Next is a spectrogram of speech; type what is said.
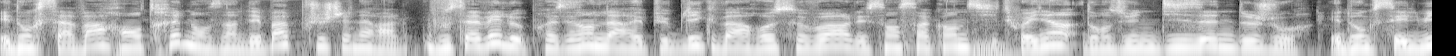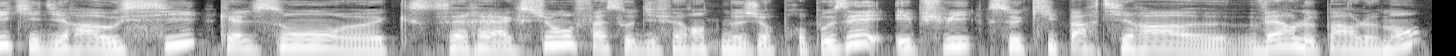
Et donc ça va rentrer dans un débat plus général. Vous savez, le président de la République va recevoir les 150 citoyens dans une dizaine de jours. Et donc c'est lui qui dira aussi quelles sont euh, ses réactions face aux différentes mesures proposées, et puis ce qui partira euh, vers le Parlement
